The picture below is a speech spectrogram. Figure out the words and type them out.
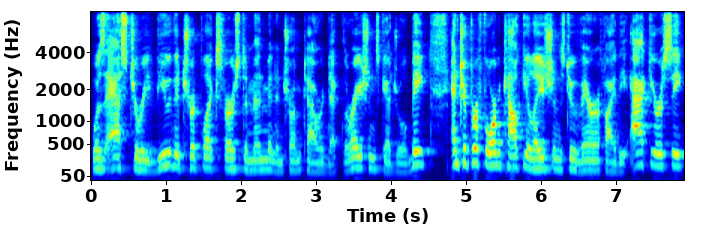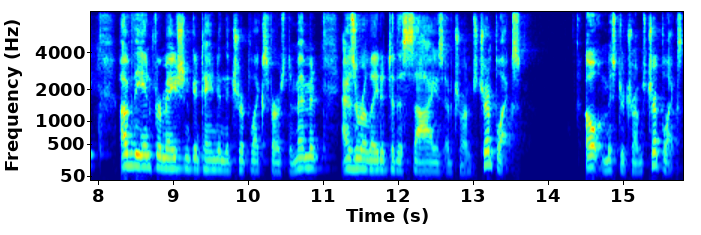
was asked to review the triplex First Amendment and Trump Tower Declaration, Schedule B, and to perform calculations to verify the accuracy of the information contained in the triplex First Amendment as related to the size of Trump's triplex. Oh, Mr. Trump's triplex.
